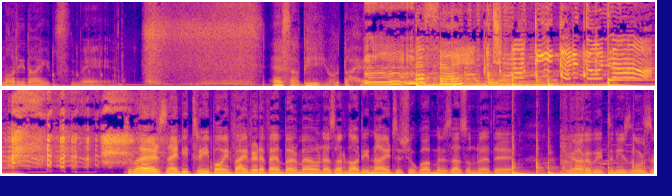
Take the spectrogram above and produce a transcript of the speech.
नॉटी नाइट्स में ऐसा भी होता है। नसर कुछ नोटी कर दो ना सुबह एट्स 93.5 रेड एफएम पर मैं हूँ नसर नॉटी नाइट्स शो को आप मेरे साथ सुन रहे थे। यार अभी इतनी ज़ोर से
